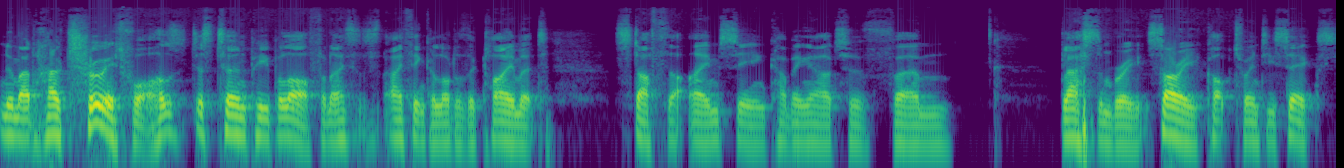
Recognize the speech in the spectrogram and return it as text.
no matter how true it was, just turned people off. And I, I think a lot of the climate stuff that I'm seeing coming out of um, Glastonbury, sorry, COP26.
